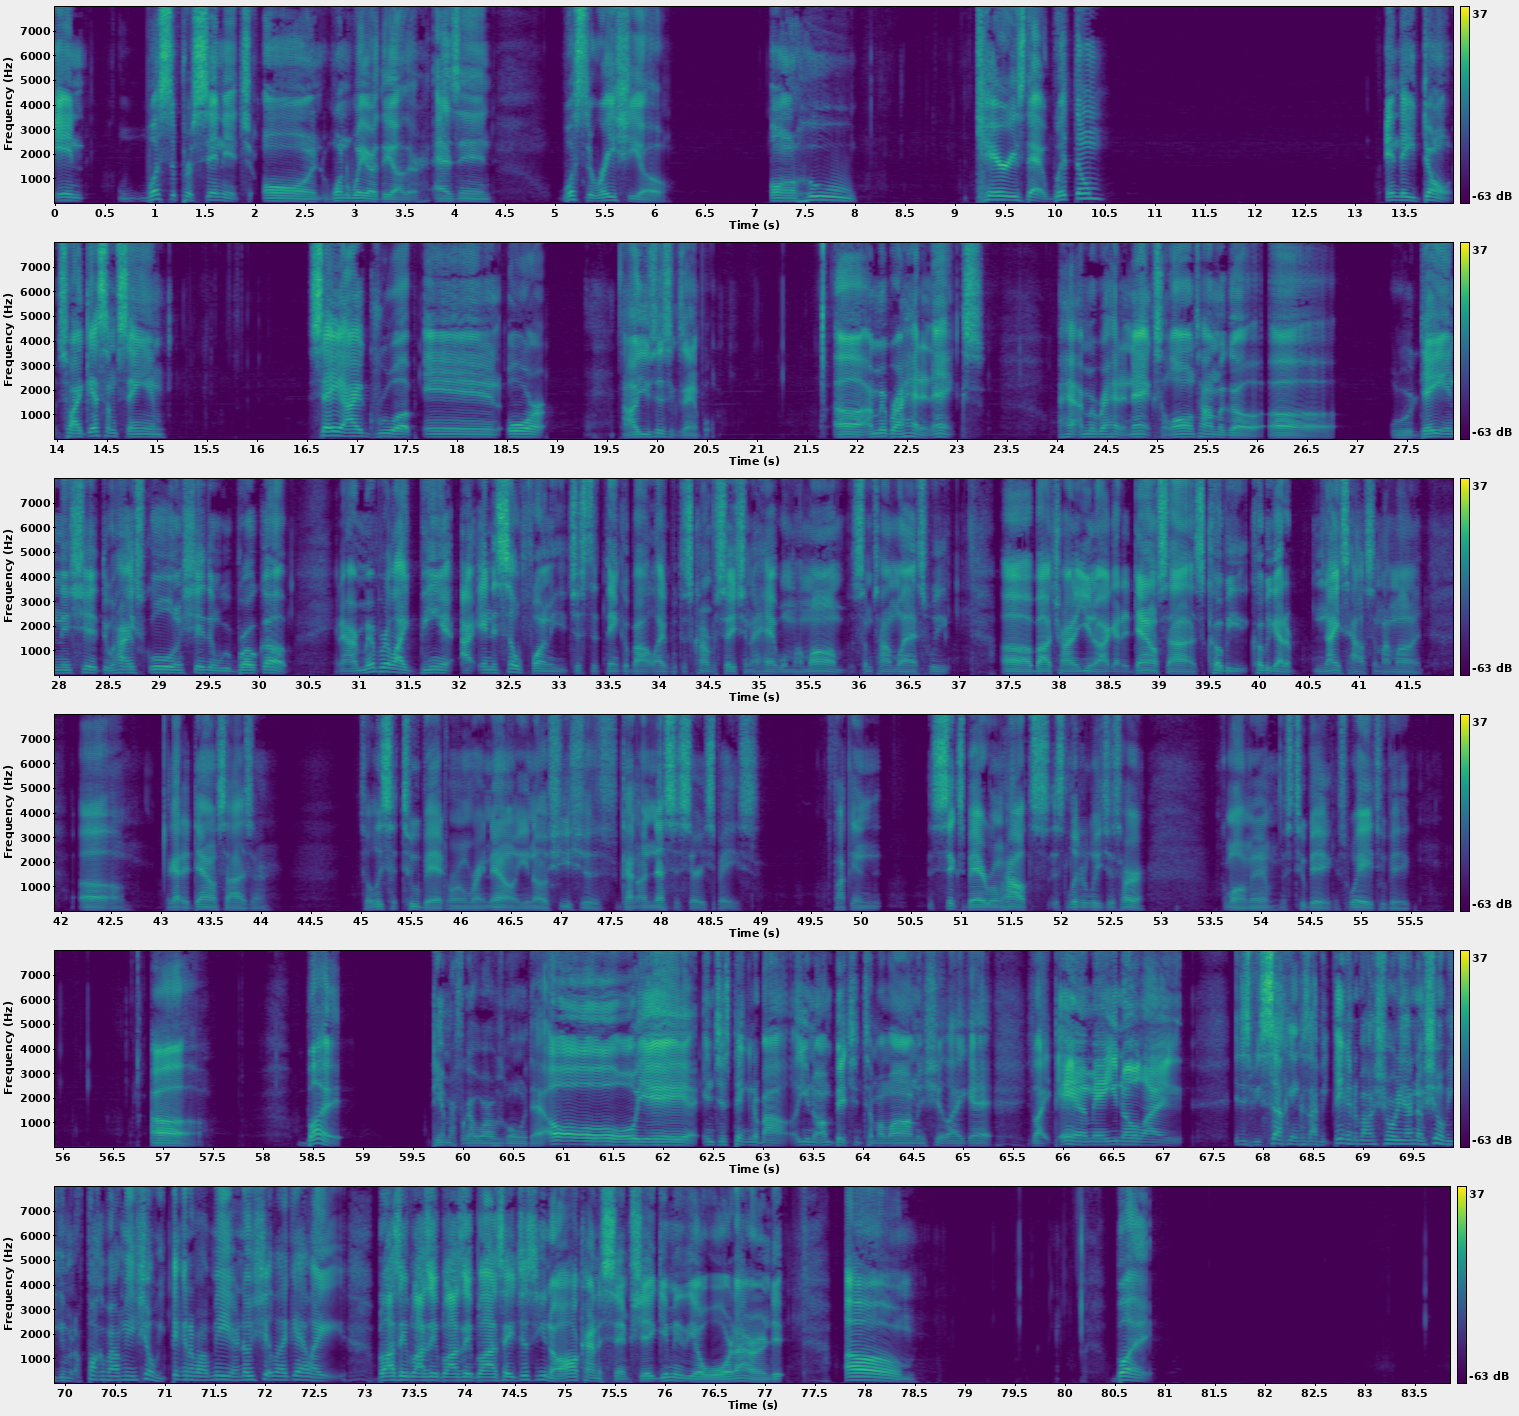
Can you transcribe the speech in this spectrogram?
In what's the percentage on one way or the other? As in, what's the ratio on who carries that with them and they don't. So I guess I'm saying, say I grew up in, or I'll use this example. Uh, I remember I had an ex. I, I remember I had an ex a long time ago. Uh, we were dating and shit through high school and shit, and we broke up. And I remember like being, I, and it's so funny just to think about like with this conversation I had with my mom sometime last week uh, about trying to, you know, I got to downsize. Kobe, Kobe got a nice house in my mind. Uh, I got to downsize her to at least a two bedroom right now. You know, she's just got unnecessary space. Fucking six bedroom house is literally just her. Come on, man, it's too big. It's way too big. Uh, but damn, I forgot where I was going with that. Oh, oh, oh, oh, yeah, yeah. And just thinking about, you know, I'm bitching to my mom and shit like that. Like, damn, man, you know, like it just be sucking because I be thinking about Shorty. I know she don't be giving a fuck about me. She don't be thinking about me or no shit like that. Like blase, blase, blase, blase. Just you know, all kind of simp shit. Give me the award. I earned it. Um, but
